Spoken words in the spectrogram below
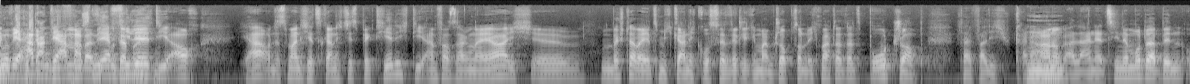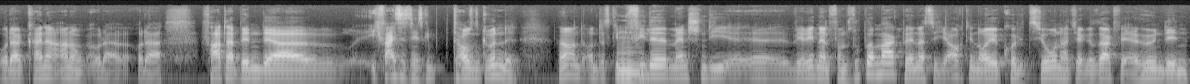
nur wir, haben, wir haben aber sehr viele, die auch, ja, und das meine ich jetzt gar nicht despektierlich, die einfach sagen, naja, ich äh, möchte aber jetzt mich gar nicht groß verwirklichen in meinem Job, sondern ich mache das als Brotjob. Vielleicht, weil ich, keine Mhm. Ahnung, alleinerziehende Mutter bin oder keine Ahnung, oder, oder Vater bin, der, ich weiß es nicht, es gibt tausend Gründe. Ne? Und, und es Mhm. gibt viele Menschen, die, äh, wir reden dann vom Supermarkt, du erinnerst dich auch, die neue Koalition hat ja gesagt, wir erhöhen den,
